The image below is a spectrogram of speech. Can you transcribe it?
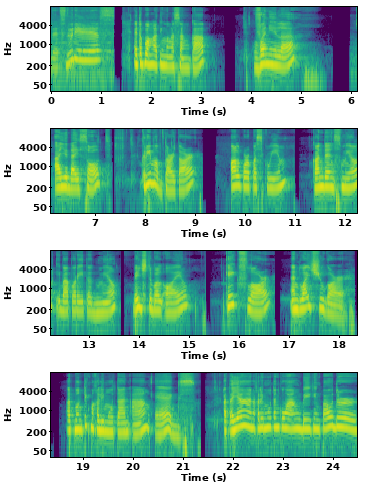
Let's do this! Ito po ang ating mga sangkap. Vanilla, iodized salt, cream of tartar, all-purpose cream, condensed milk, evaporated milk, vegetable oil, cake flour, and white sugar. At muntik makalimutan ang eggs. At ayan, nakalimutan ko nga ang baking powder.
